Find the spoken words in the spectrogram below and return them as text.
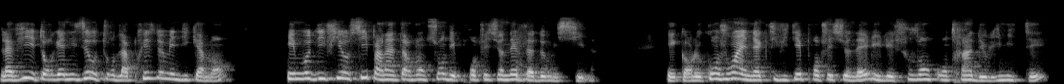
La vie est organisée autour de la prise de médicaments et modifiée aussi par l'intervention des professionnels à domicile. Et quand le conjoint a une activité professionnelle, il est souvent contraint de limiter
